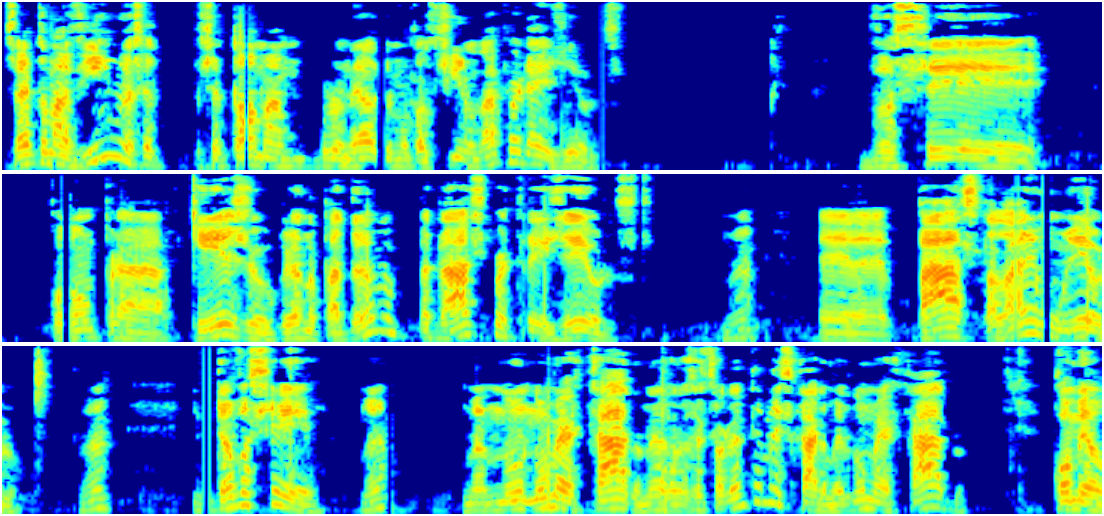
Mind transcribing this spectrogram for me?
Você vai tomar vinho, você, você toma Brunello de Montalcino lá por 10 euros. Você compra queijo grano padano, pedaço por 3 euros. Né? É, pasta lá é 1 euro. Né? Então você, né? no, no mercado, né? o restaurante é mais caro, mas no mercado, como eu,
